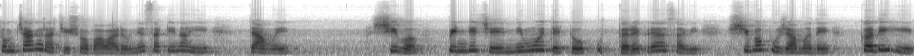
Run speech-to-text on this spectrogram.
तुमच्या घराची शोभा वाढवण्यासाठी नाही. त्यामुळे शिव पिंडीचे निमुळते टोक उत्तरेकडे असावी. शिवपूजामध्ये कधीही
